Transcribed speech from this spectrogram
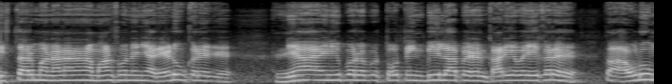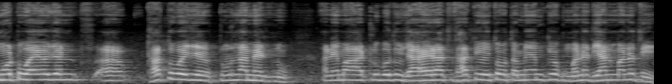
વિસ્તારમાં નાના નાના માણસોને ત્યાં રેડું કરે છે. ન્યાય એની ઉપર તોતિંગ બિલ આપે છે અને કાર્યવાહી કરે છે. તો આવડું મોટું આયોજન થતું હોય છે ટુર્નામેન્ટનું અને એમાં આટલું બધું જાહેરાત થતી હોય તો તમે એમ કહો કે મને ધ્યાનમાં નથી.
